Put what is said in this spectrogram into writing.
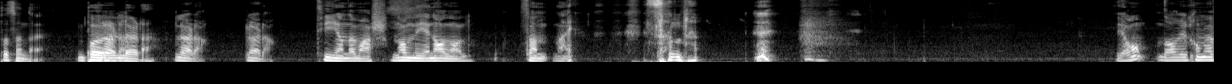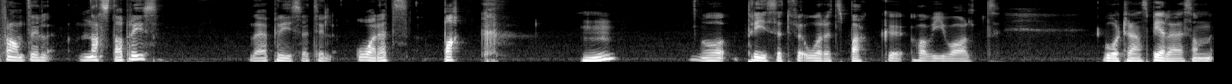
på söndag. På Lördag. lördag. Lördag. Lördag. 10 mars 09.00. Sönd... Nej. Söndag. Ja, då har vi kommit fram till nästa pris. Det är priset till Årets back. Mm. Och priset för årets back har vi valt går till en spelare som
